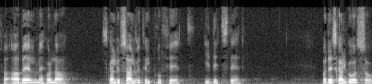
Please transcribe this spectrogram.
fra Abel med Hola, skal du salve til profet i ditt sted. Og det skal gå så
